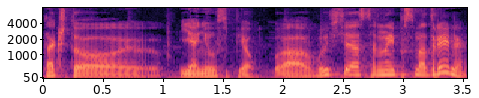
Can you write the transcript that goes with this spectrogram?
Так что э, я не успел. А вы все остальные посмотрели?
